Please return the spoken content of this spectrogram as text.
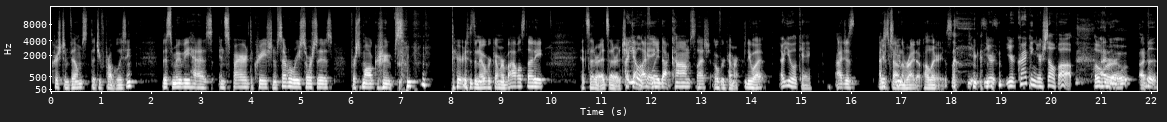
Christian films that you've probably seen. This movie has inspired the creation of several resources for small groups. there is an Overcomer Bible study, et cetera, et cetera. Check out okay? lifeway.com slash overcomer. Do what? Are you okay? I just I You're- just found the write up hilarious. You- You're you're cracking yourself up over I know. I know. the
